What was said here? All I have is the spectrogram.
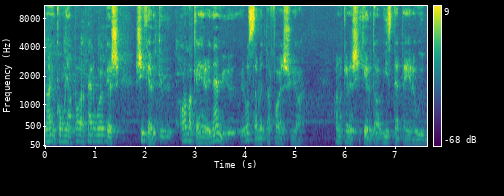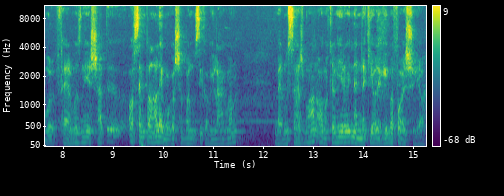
nagyon komolyan partner volt, és sikerült, annak ellenére, hogy nem rosszabb lett a falsúlya, annak ellenére sikerült a víz tetejére újból felhozni, és hát azt hiszem talán a legmagasabban úszik a világon, melúszásban, annak ellenére, hogy nem neki a legjobb a falsúlya.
